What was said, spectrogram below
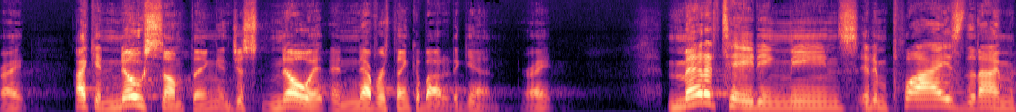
right? I can know something and just know it and never think about it again, right? Meditating means it implies that I'm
